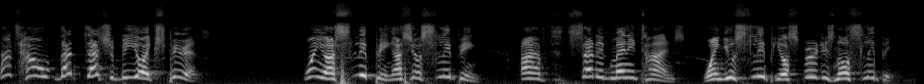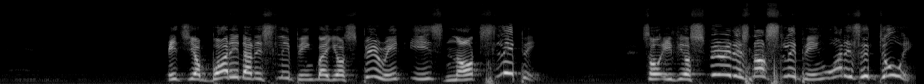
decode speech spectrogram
That's how that, that should be your experience. When you are sleeping, as you're sleeping, I have said it many times. When you sleep, your spirit is not sleeping. It's your body that is sleeping, but your spirit is not sleeping. So if your spirit is not sleeping, what is it doing?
